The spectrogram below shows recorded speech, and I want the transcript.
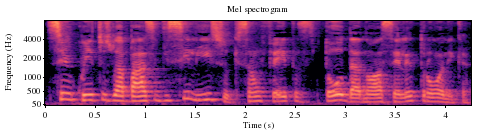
circuitos à base de silício, que são feitas toda a nossa eletrônica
